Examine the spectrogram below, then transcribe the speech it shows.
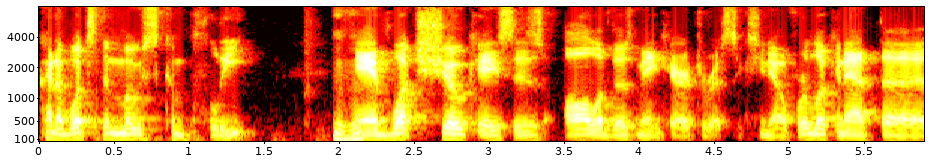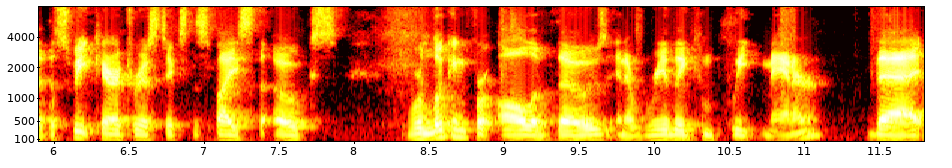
kind of what's the most complete mm-hmm. and what showcases all of those main characteristics. You know, if we're looking at the the sweet characteristics, the spice, the oaks, we're looking for all of those in a really complete manner that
